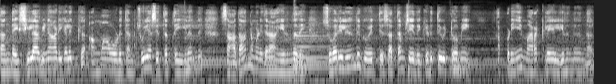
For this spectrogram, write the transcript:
தந்தை சில வினாடிகளுக்கு அம்மாவோடு தன் சுய சித்தத்தை இழந்து சாதாரண மனிதராக இருந்ததை சுவரிலிருந்து குவித்து சத்தம் செய்து கெடுத்து விட்டோமே. அப்படியே மரக்கிளையில் இருந்திருந்தால்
